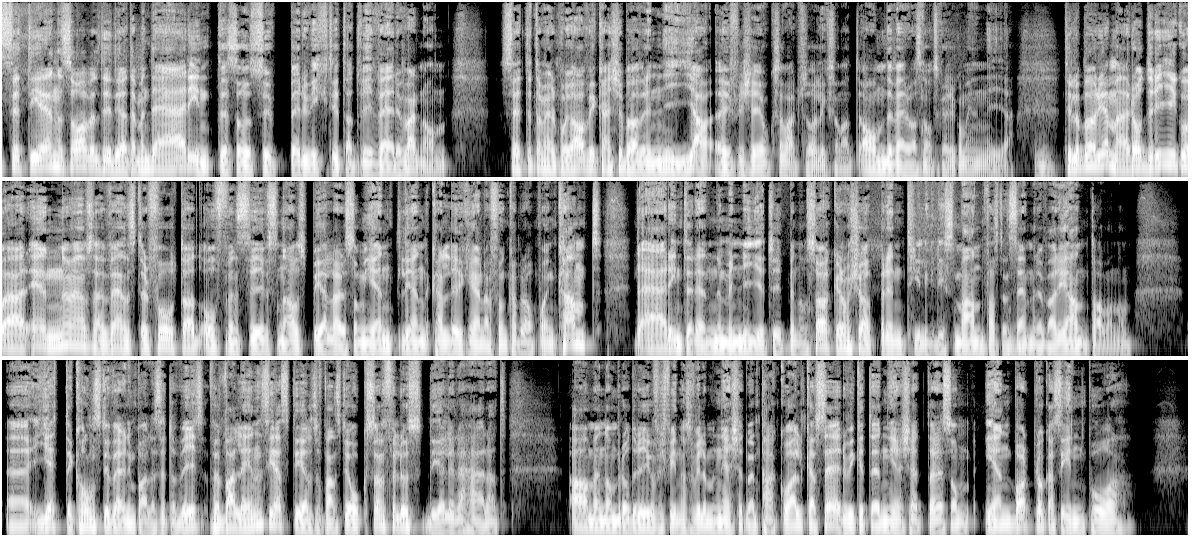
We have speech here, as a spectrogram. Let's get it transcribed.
Setien sa väl tidigare att men det är inte så superviktigt att vi värvar någon. Sättet de gör på, ja vi kanske behöver en nia, i och för sig också varit så liksom att ja, om det värvas något så kanske det kommer in en nia. Till att börja med, Rodrigo är ännu en så här vänsterfotad, offensiv, snabb spelare som egentligen kan lika gärna funka bra på en kant. Det är inte den nummer nio typen de söker, de köper en till Griezmann fast en sämre variant av honom. Eh, jättekonstig värvning på alla sätt och vis. För Valencias del så fanns det också en förlustdel i det här att ja, men om Rodrigo försvinner så vill man ersätta med Paco Alcacer, vilket är en ersättare som enbart plockas in på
